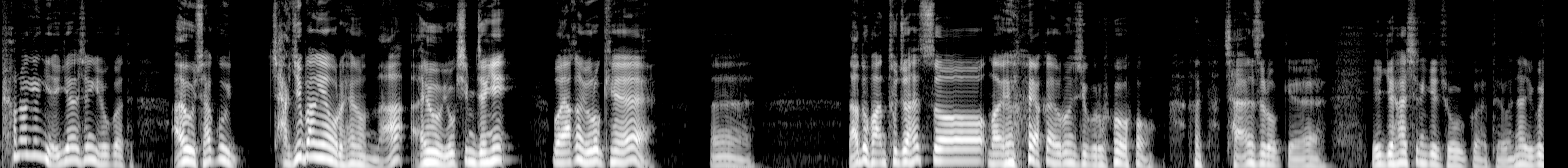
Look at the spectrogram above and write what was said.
편하게 얘기하시는 게 좋을 것 같아요. 아유, 자꾸 자기 방향으로 해놓나? 아유, 욕심쟁이? 뭐 약간 요렇게, 예. 나도 반투자 했어. 막 약간 이런 식으로 자연스럽게 얘기하시는 게 좋을 것 같아요. 왜냐 이거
